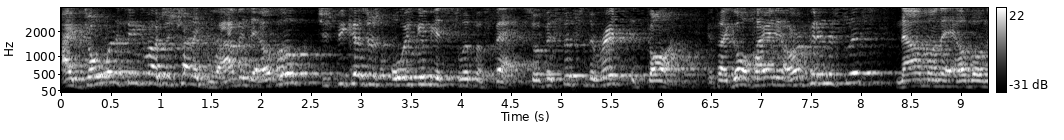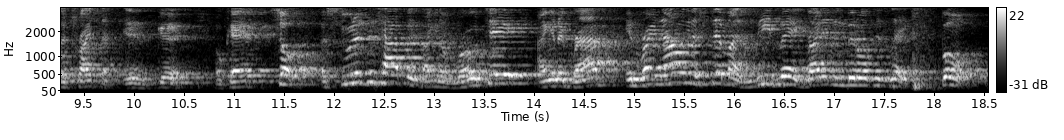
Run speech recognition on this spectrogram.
I don't want to think about just trying to grab his elbow just because there's always going to be a slip effect. So if it slips to the wrist, it's gone. If I go high in the armpit and it slips, now I'm on the elbow and the tricep. It is good. Okay? So as soon as this happens, I'm to rotate, I'm to grab, and right now I'm to step my lead leg right in the middle of his legs. Boom.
